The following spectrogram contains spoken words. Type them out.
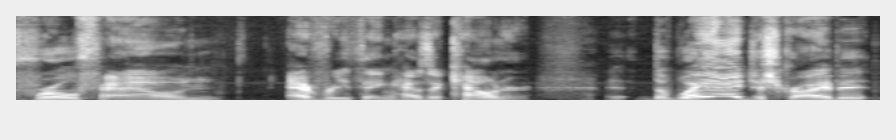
profound everything has a counter. The way I describe it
